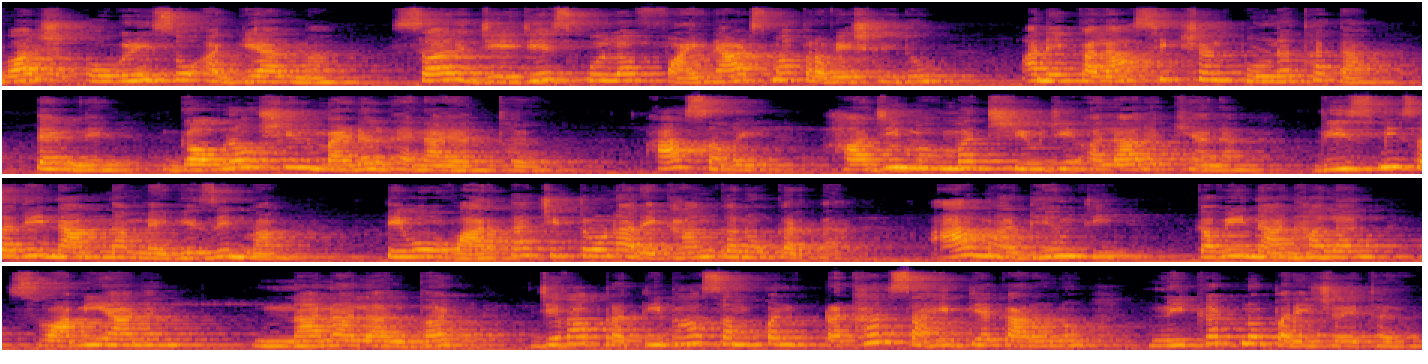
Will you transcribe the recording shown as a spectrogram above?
વર્ષ ઓગણીસો અગિયારમાં સર જે જે સ્કૂલ ઓફ ફાઇન આર્ટ્સમાં પ્રવેશ લીધો અને કલા શિક્ષણ પૂર્ણ થતાં તેમને ગૌરવશીલ મેડલ એનાયત થયો. આ સમયે હાજી મોહમ્મદ શિવજી અલારખિયાના વીસમી સદી નામના મેગેઝિનમાં તેઓ વાર્તા ચિત્રોના રેખાંકનો કરતા આ માધ્યમથી કવિ નાનાલાલ સ્વામી આનંદ, નાનાલાલ ભટ્ટ જેવા પ્રતિભા સંપન્ન પ્રખર સાહિત્યકારોનો નિકટનો પરિચય થયો.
